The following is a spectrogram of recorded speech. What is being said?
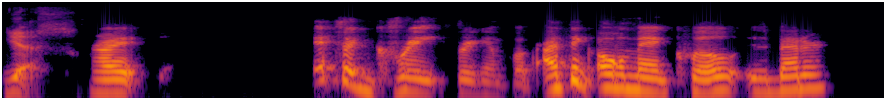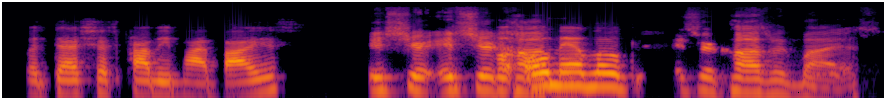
yes. right? It's a great freaking book. I think Old Man Quill is better, but that's just probably my bias. It's your it's your But cos- Old Man Logan it's your cosmic bias.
